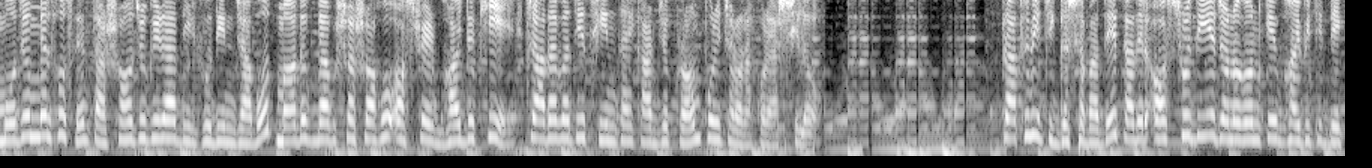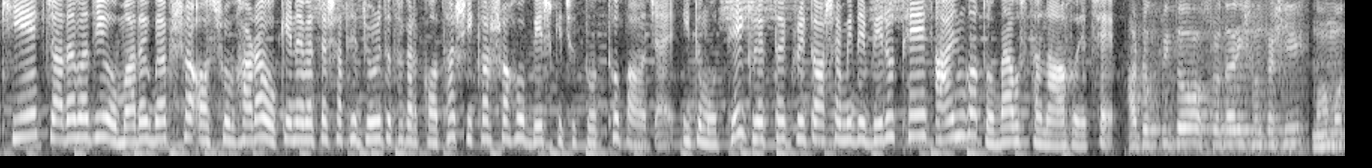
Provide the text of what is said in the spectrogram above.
মোজাম্মেল হোসেন, তার সহযোগীরা দীর্ঘদিন যাবৎ মাদক ব্যবসা সহ অস্ত্রের ভয় দেখিয়ে চাঁদাবাজি, ছিনতাই কার্যক্রম পরিচালনা করে আসছিল। প্রাথমিক জিজ্ঞাসাবাদে তাদের অস্ত্র দিয়ে জনগণকে ভয়ভীতি দেখিয়ে চাঁদাবাজি ও মাদক ব্যবসা, অস্ত্র ভাড়া ও কেনাবেচার সাথে জড়িত থাকার কথা স্বীকার সহ বেশ কিছু তথ্য পাওয়া যায়। ইতিমধ্যে গ্রেপ্তারকৃত আসামিদের বিরুদ্ধে আইনগত ব্যবস্থা নেওয়া হয়েছে। আটককৃত অস্ত্রধারী সন্ত্রাসী মোহাম্মদ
